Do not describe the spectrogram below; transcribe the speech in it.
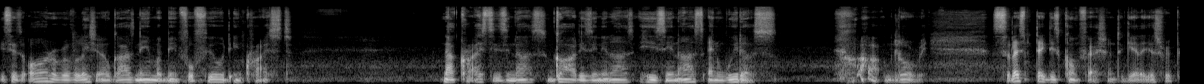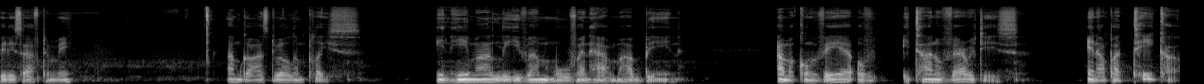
it says all the revelation of God's name have been fulfilled in Christ. Now Christ is in us. God is in us. He's in us and with us. Glory. So let's take this confession together. Just repeat this after me. I'm God's dwelling place. In Him I live and move and have my being. I'm a conveyor of eternal verities and a partaker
